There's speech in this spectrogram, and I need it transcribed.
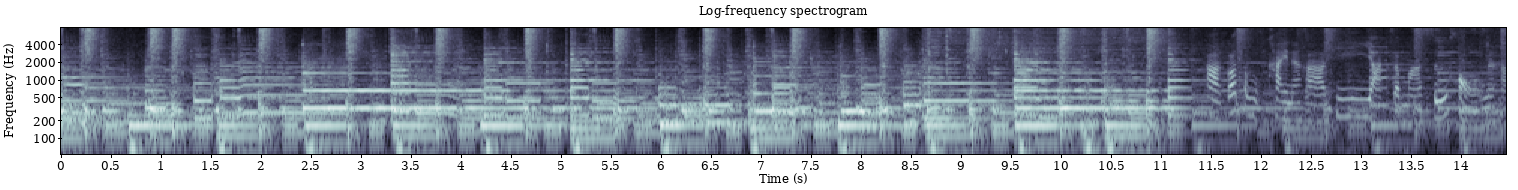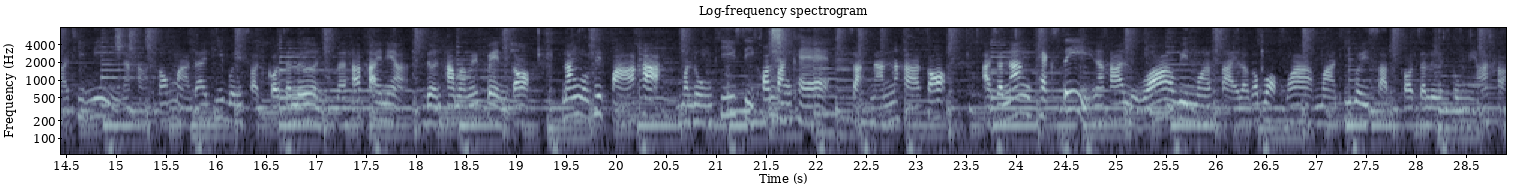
ะ บริษัทกอเจริญและถ้าใครเนี่ยเดินทางมาไม่เป็นก็นั่งรถไฟฟ้าค่ะ มาลงที่ซีคอนบางแค จากนั้นนะคะ ก็อาจจะนั่งแท็กซี่นะคะ หรือว่าวินมอเตอร์ไซค์แล้วก็บอกว่ามาที่บริษัทกอเจริญตรงเนี้ยค่ะ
